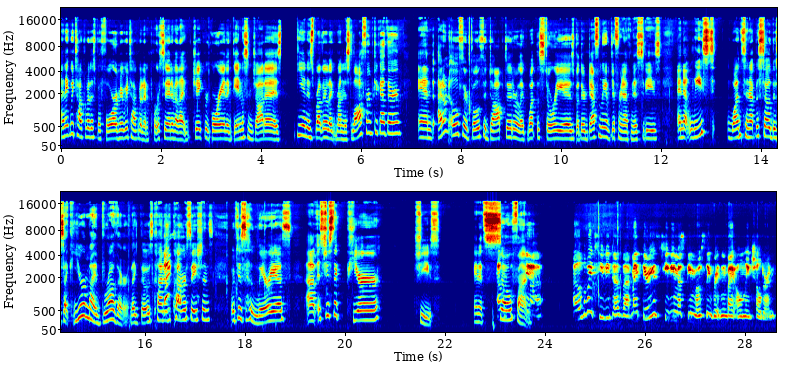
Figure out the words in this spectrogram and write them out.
I think we talked about this before, maybe we talked about it in person about like Jake Gregorian, like Daniel Sunjata is he and his brother like run this law firm together. And I don't know if they're both adopted or like what the story is, but they're definitely of different ethnicities. And at least once an episode, there's like, you're my brother, like those kind of conversations, which is hilarious. Um, it's just like pure cheese. And it's so love- fun. Yeah. I love the way TV does that. My theory is TV must be mostly written by only children.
